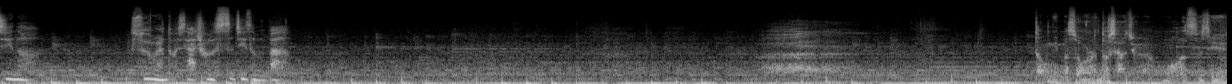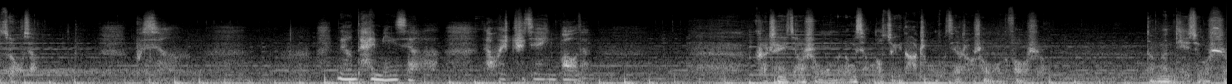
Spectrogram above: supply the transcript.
机呢？所有人都下车了，司机怎么办？等你们所有人都下去，我和司机最后下。不行，那样太明显了，他会直接引爆的。可这已经是我们能想到最大程度减少伤亡的方式。但但问题就是，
